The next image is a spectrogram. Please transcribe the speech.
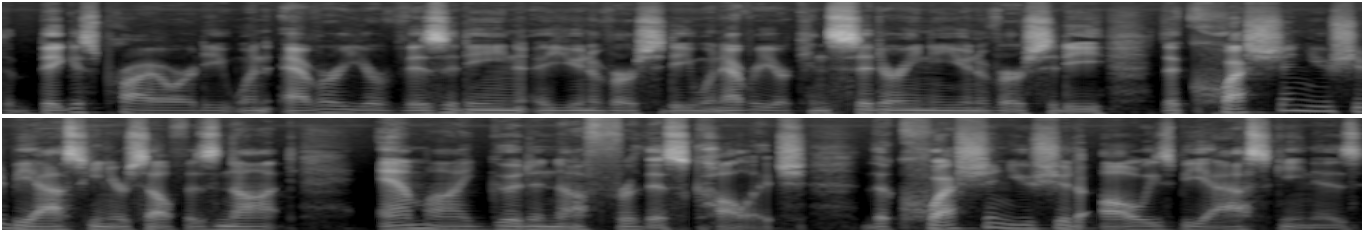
the biggest priority, priority whenever you're visiting a university, whenever you're considering a university. The question you should be asking yourself is not, Am I good enough for this college? The question you should always be asking is,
